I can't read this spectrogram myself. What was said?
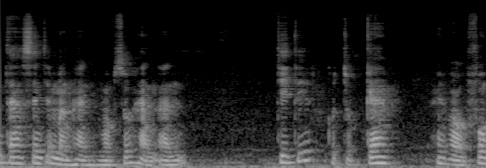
chúng ta xem trên màn hình một số hình ảnh chi tiết của trục cam hay vòi phun.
